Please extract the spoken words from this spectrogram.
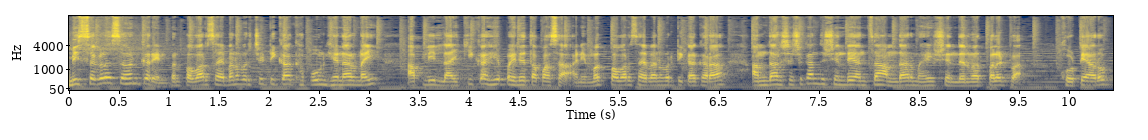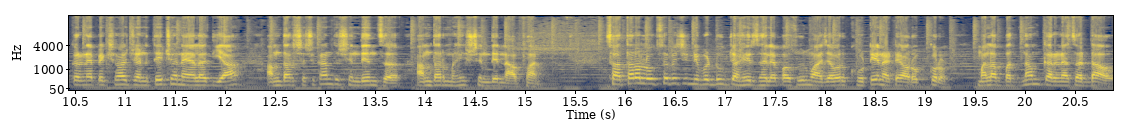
मी सगळं सहन करेन पण पवार साहेबांवरची टीका खपवून घेणार नाही. आपली लायकी का हे पहिले तपासा आणि मग पवार साहेबांवर टीका करा. आमदार शशिकांत शिंदे यांचा आमदार महेश शिंदेंवर पलटवा. खोटे आरोप करण्यापेक्षा जनतेच्या न्यायालयात या. आमदार शशिकांत शिंदेंचं आमदार महेश शिंदेंना आव्हान. सातारा लोकसभेची निवडणूक जाहीर झाल्यापासून माझ्यावर खोटे नाटे आरोप करून मला बदनाम करण्याचा डाव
